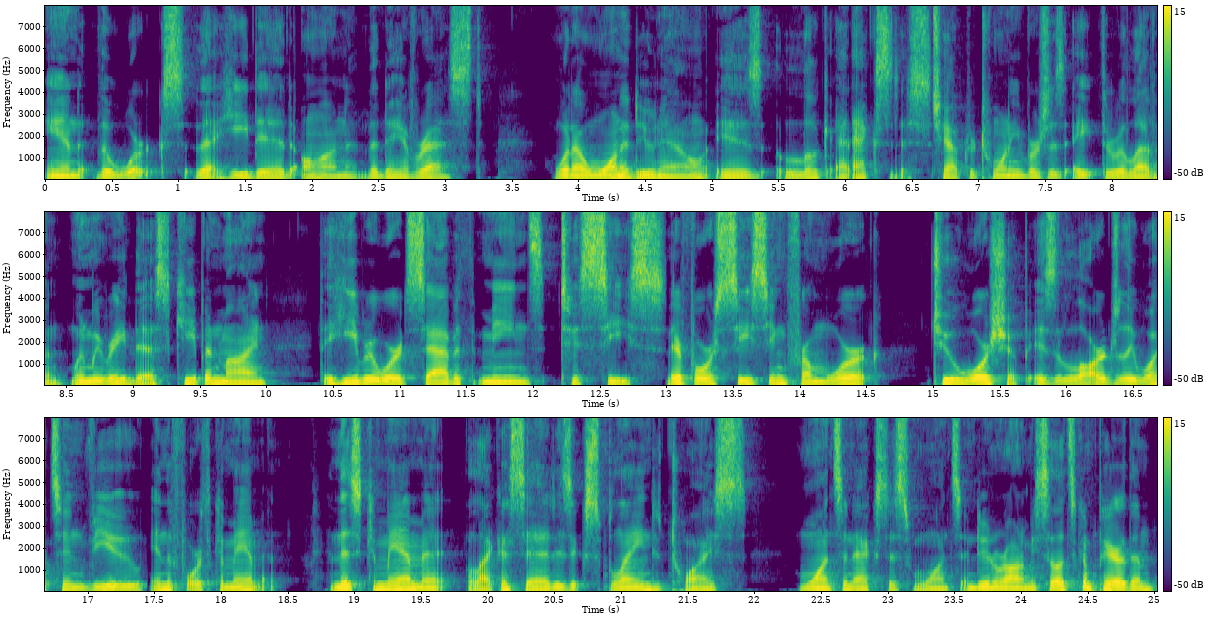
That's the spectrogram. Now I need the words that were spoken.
and the works that he did on the day of rest. What I want to do now is look at Exodus chapter 20, verses 8 through 11. When we read this, keep in mind the Hebrew word Sabbath means to cease. Therefore, ceasing from work to worship is largely what's in view in the fourth commandment. And this commandment, like I said, is explained twice once in Exodus, once in Deuteronomy. So let's compare them.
